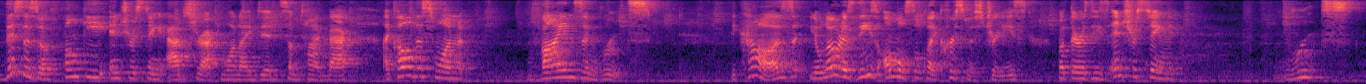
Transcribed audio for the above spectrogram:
This is a funky, interesting abstract one I did some time back. I call this one Vines and Roots because you'll notice these almost look like Christmas trees, but there's these interesting roots,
